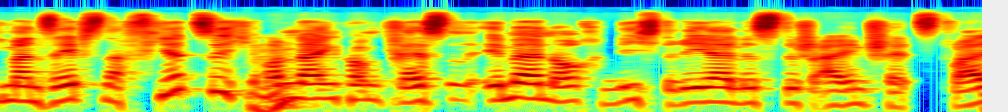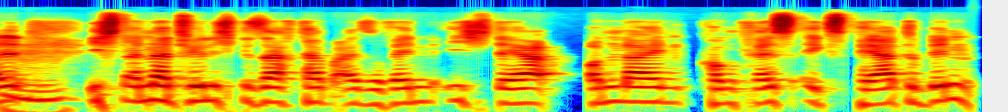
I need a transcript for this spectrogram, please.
die man selbst nach 40 mhm. Online-Kongressen immer noch nicht realistisch einschätzt, weil mhm. ich dann natürlich gesagt habe, also wenn ich der Online-Kongress-Experte bin,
